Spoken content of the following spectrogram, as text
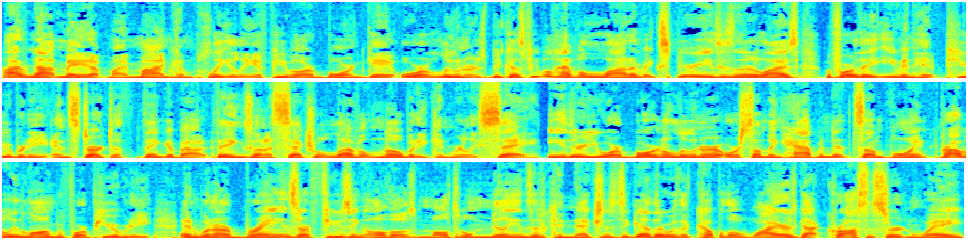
I've not made up my mind completely if people are born gay or looners because people have a lot of experiences in their lives before they even hit puberty and start to think about things on a sexual level nobody can really say. Either you are born a looner or something happened at some point, probably long before puberty, and when our brains are fusing all those multiple millions of connections together with a couple of wires got crossed a certain way.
